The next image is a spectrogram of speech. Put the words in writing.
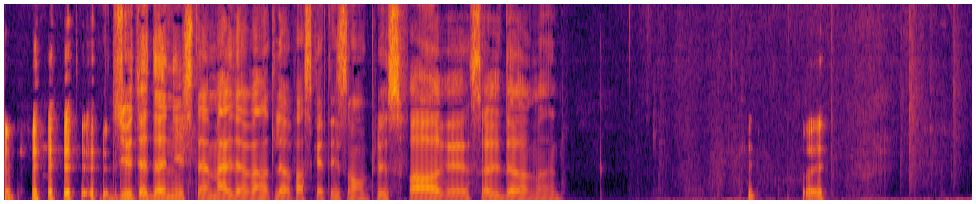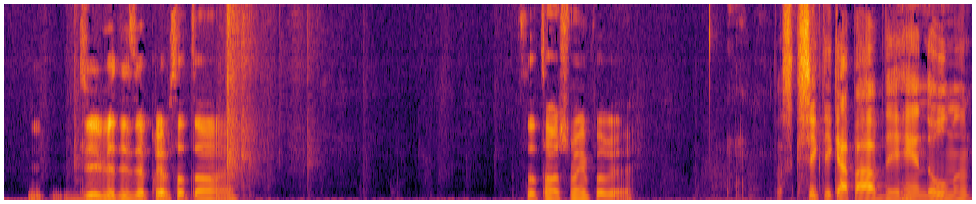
Dieu t'a donné ce mal de ventre-là parce que t'es son plus fort euh, soldat, man. Ouais. Dieu il met des épreuves sur ton. euh, sur ton chemin pour. euh, Parce qu'il sait que t'es capable des handles, man.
